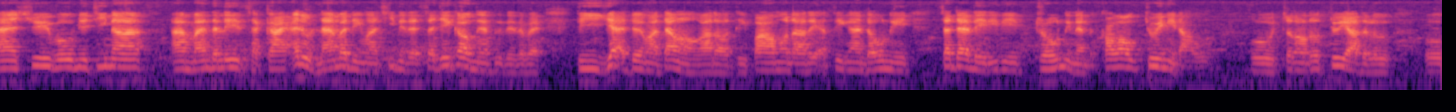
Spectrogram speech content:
အဲရွှေဘူမြကြီးနာအမန္တလေးစကိုင်းအဲ့လိုလမ်းဘက်တွေမှာရှိနေတဲ့စက်ကြီးကောက်နေတဲ့သူတွေလည်းပဲဒီရက်အတွင်းမှာတောင်းအောင်ကတော့ဒီပါမော်တာတွေအသီကန်တုံးတွေစက်တက်လေတွေ drone တွေနဲ့ကောင်းကောင်းကျွေးနေတာကိုဟိုကျွန်တော်တို့တွေ့ရတယ်လို့ ဟို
